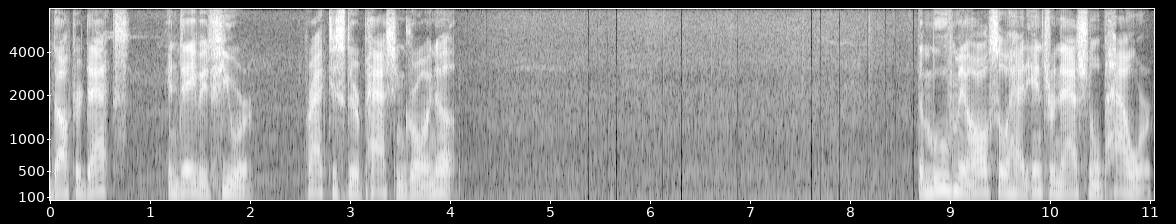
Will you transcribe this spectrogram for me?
Dr. Dax, and David Fuhr practiced their passion growing up. The movement also had international power,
